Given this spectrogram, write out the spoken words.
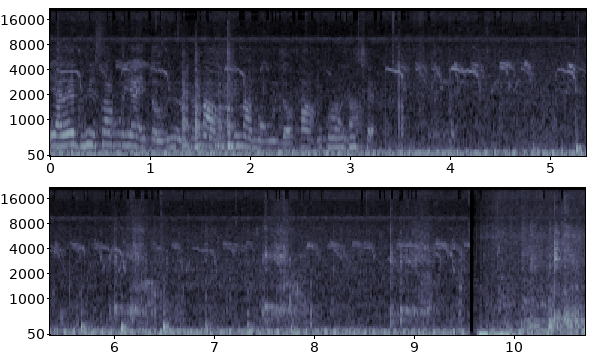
။ရရဲဒီစားဖို့ရရတော့ဘယ်မှာမှမဟုတ်တော့ဟာအခုခုချက်။ Thank you.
